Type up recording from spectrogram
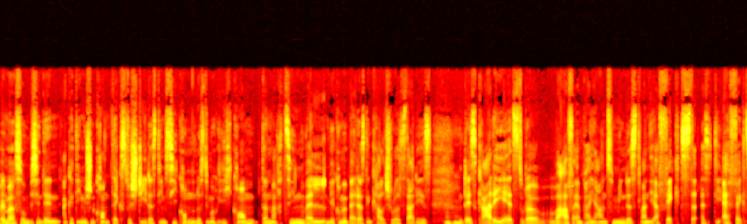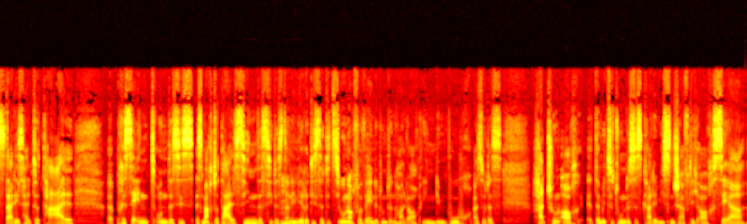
wenn man so ein bisschen den akademischen Kontext versteht, aus dem Sie kommen und aus dem auch ich komme, dann macht Sinn, weil wir kommen beide aus den Cultural Studies mhm. und da ist gerade jetzt oder war vor ein paar Jahren zumindest, waren die Affect, also die Affect Studies halt total äh, präsent und es ist, es macht total Sinn, dass sie das dann mhm. in ihrer Dissertation auch verwendet und dann halt auch in dem Buch. Also das hat schon auch damit zu tun, dass es gerade wissenschaftlich auch sehr,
